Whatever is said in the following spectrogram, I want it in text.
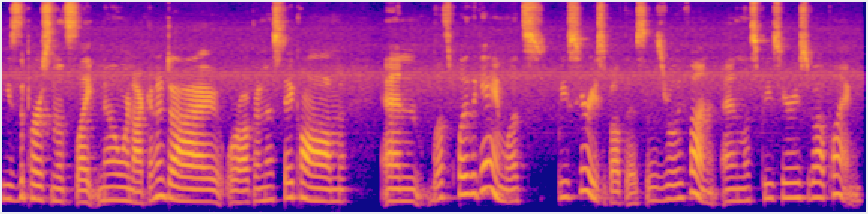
he's the person that's like, no, we're not going to die. We're all going to stay calm and let's play the game. Let's be serious about this. This is really fun, and let's be serious about playing.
